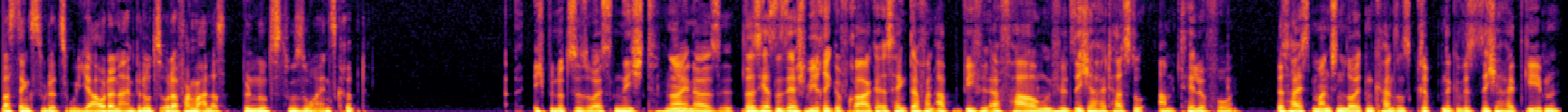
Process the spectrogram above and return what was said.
Was denkst du dazu? Ja oder nein? Benutzt oder fangen wir anders. Benutzt du so ein Skript? Ich benutze sowas nicht. Nein, also das ist jetzt eine sehr schwierige Frage. Es hängt davon ab, wie viel Erfahrung und wie viel Sicherheit hast du am Telefon. Das heißt, manchen Leuten kann so ein Skript eine gewisse Sicherheit geben.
